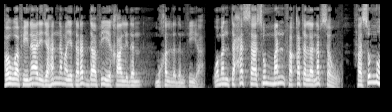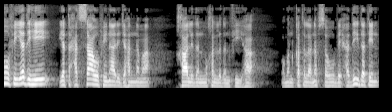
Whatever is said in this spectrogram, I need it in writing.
फ़हुव फ़ी नारि जहन्नम यतरद्दा फ़ीहि खालिदन मुखल्लदन फ़ीहा। वमन तहस्सा सुम्मन फ़क़तल नफ्सहु फ़सुम्मुहु फ़ी यदिही यतहस्साहु फ़ी नारि जहन्नम खालिदन मुखल्लदन फ़ीहा। वमन क़तल नफ्सहु बेहदीदतिन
